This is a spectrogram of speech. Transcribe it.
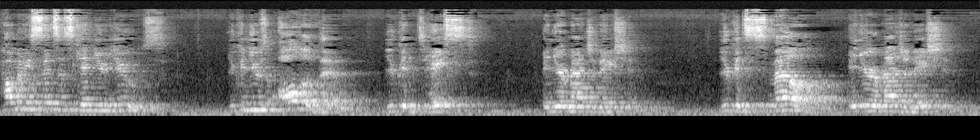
How many senses can you use? You can use all of them. You can taste in your imagination. You can smell in your imagination.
